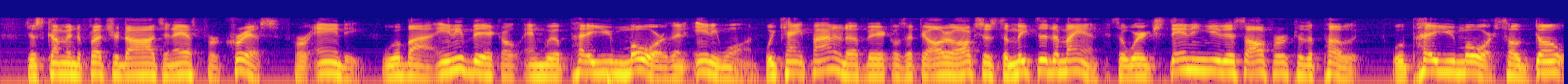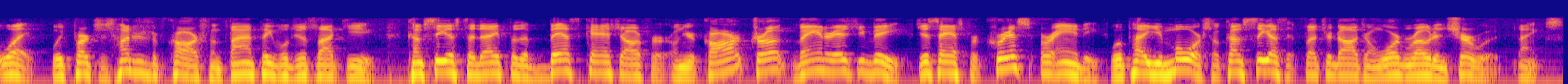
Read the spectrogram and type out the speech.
Just come into Fletcher Dodge and ask for Chris or Andy. We'll buy any vehicle and we'll pay you more than anyone. We can't find enough vehicles at the auto auctions to meet the demand, so we're extending you this offer to the public. We'll pay you more, so don't wait. We've purchased hundreds of cars from fine people just like you. Come see us today for the best cash offer on your car, truck, van, or SUV. Just ask for Chris or Andy. We'll pay you more, so come see us at Fletcher Dodge on Warden Road in Sherwood. Thanks.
